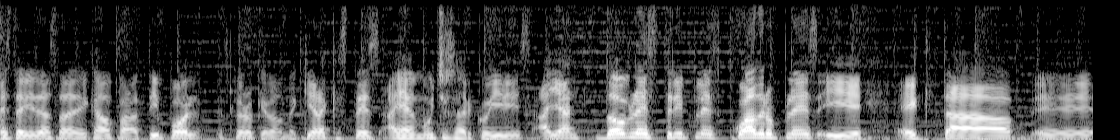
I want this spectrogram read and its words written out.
este video está dedicado para ti, Paul. Espero que donde quiera que estés hayan muchos arcoíris, hayan dobles, triples, cuádruples y ecta eh,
